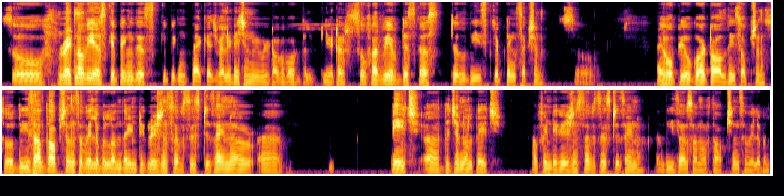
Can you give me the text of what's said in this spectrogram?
so right now we are skipping this skipping package validation we will talk about that later. So far we have discussed till the scripting section. So I hope you got all these options. So these are the options available on the integration services designer uh, page uh, the general page of integration services designer. And these are some of the options available.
